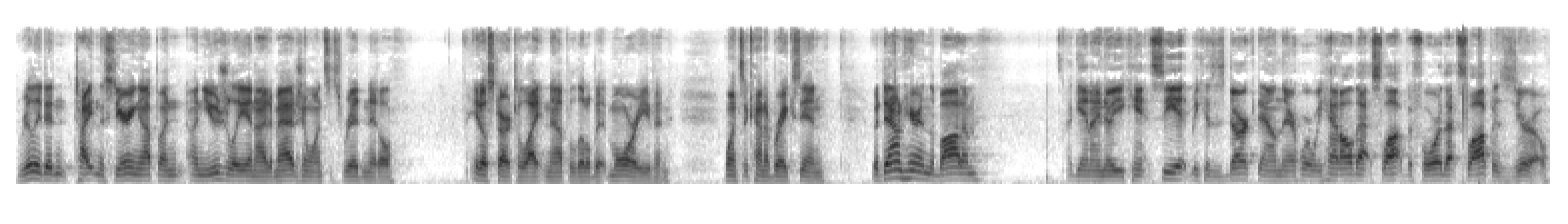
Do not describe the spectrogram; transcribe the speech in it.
really didn't tighten the steering up un unusually, and I'd imagine once it's ridden, it'll it'll start to lighten up a little bit more even once it kind of breaks in. But down here in the bottom, Again, I know you can't see it because it's dark down there. Where we had all that slop before, that slop is zero.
